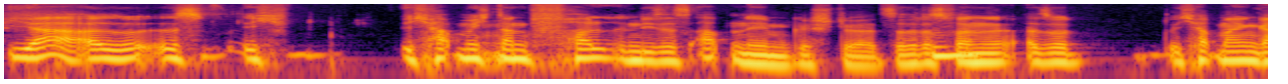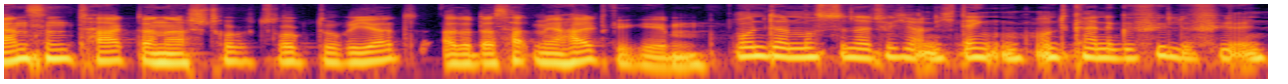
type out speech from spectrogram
Ja, also es, ich, ich habe mich dann voll in dieses Abnehmen gestürzt. Also das mhm. war, eine, also ich habe meinen ganzen Tag danach strukturiert. Also das hat mir Halt gegeben. Und dann musst du natürlich auch nicht denken und keine Gefühle fühlen.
